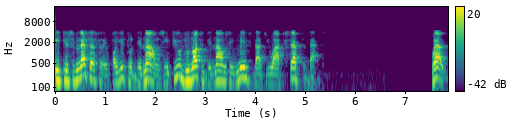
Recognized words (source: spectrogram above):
It is necessary for you to denounce. If you do not denounce, it means that you accept that. Well,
